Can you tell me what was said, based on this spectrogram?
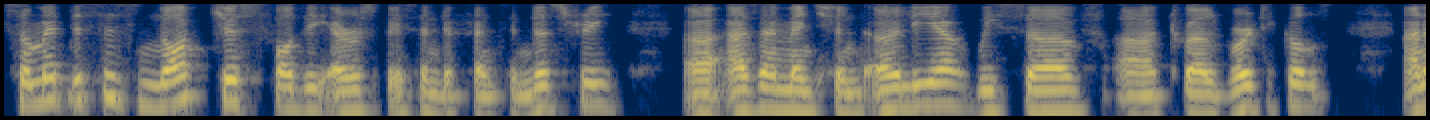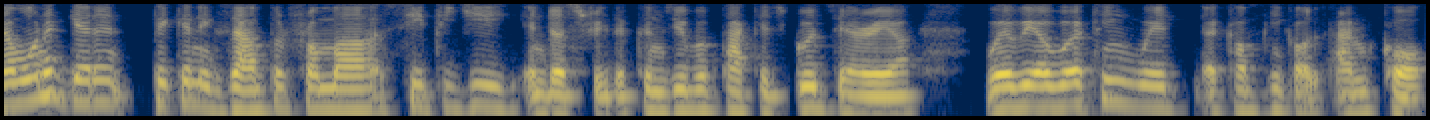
Sumit, this is not just for the aerospace and defense industry. Uh, as I mentioned earlier, we serve uh, 12 verticals. And I want to get in, pick an example from our CPG industry, the consumer packaged goods area, where we are working with a company called Amcor,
